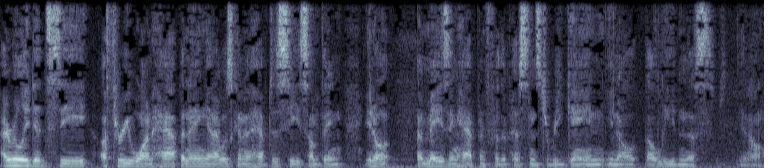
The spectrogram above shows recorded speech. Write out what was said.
I really did see a three-one happening, and I was going to have to see something you know amazing happen for the Pistons to regain you know a lead in this you know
